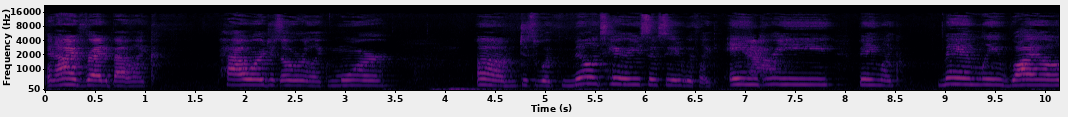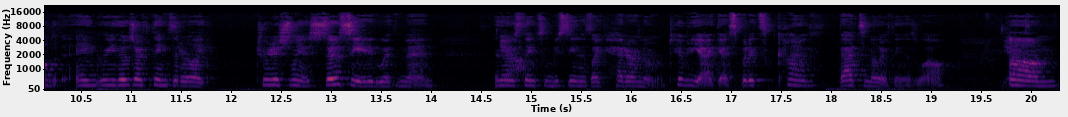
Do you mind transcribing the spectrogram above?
and I've read about like power just over like more um just with military associated with like angry being like manly wild angry those are things that are like traditionally associated with men and those things can be seen as like heteronormativity, I guess. But it's kind of that's another thing as well. Yeah. Um.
